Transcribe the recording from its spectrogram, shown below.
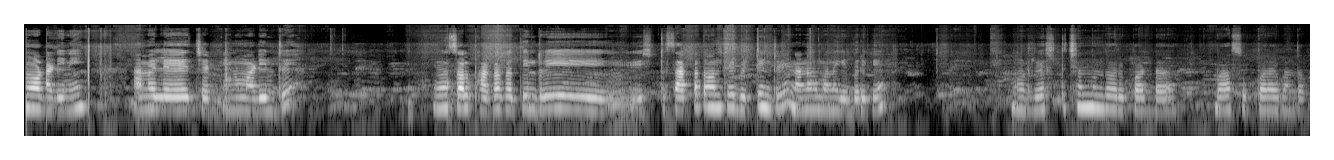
ಮಾಡೀನಿ. ಆಮೇಲೆ ಚಟ್ನಿನೂ ಮಾಡೀನಿ ರೀ ಇನ್ನು ಸ್ವಲ್ಪ ಹಾಕಕತ್ತೀನಿ ರೀ ಇಷ್ಟು ಸಾಕತ್ತವ ಅಂತ ಹೇಳಿ ಬಿಟ್ಟೀನಿ ರೀ ನನಗೆ ಮನೆಗೆ ಇಬ್ಬರಿಗೆ. ನೋಡ್ರಿ, ಎಷ್ಟು ಚಂದ ಬಂದವ್ರಿ ಪಡ್ಡ. ಭಾಳ ಸೂಪರಾಗಿ ಬಂದವು.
